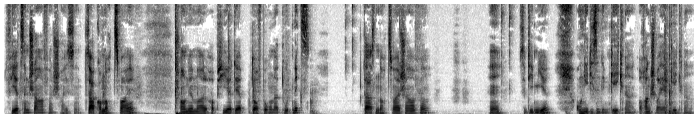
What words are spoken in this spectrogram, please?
14 Schafe, scheiße. Da kommen noch zwei. Schauen wir mal, ob hier der Dorfbewohner tut nix. Da sind noch zwei Schafe. Hä? Sind die mir? Oh nee, die sind dem Gegner. Orange war ja Gegner.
